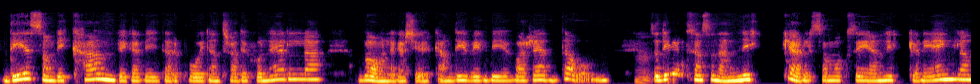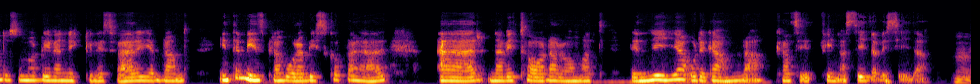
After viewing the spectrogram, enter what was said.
Det som vi kan bygga vidare på i den traditionella vanliga kyrkan, det vill vi ju vara rädda om. Mm. Så det är också en sån här nyckel som också är en nyckel i England och som har blivit en nyckel i Sverige, bland, inte minst bland våra biskopar här, är när vi talar om att det nya och det gamla kan finnas sida vid sida. Mm.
